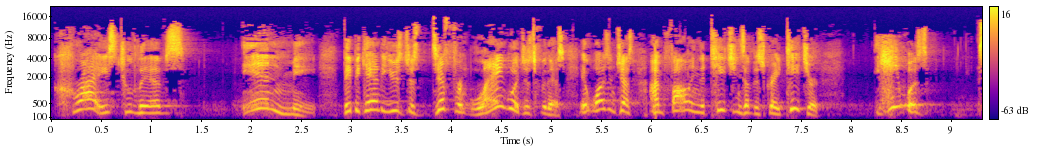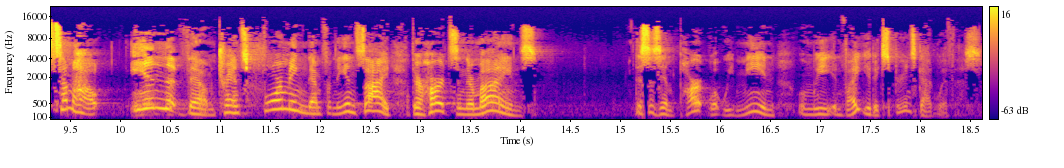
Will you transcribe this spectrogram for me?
Christ who lives in me. They began to use just different languages for this. It wasn't just, I'm following the teachings of this great teacher. He was somehow in them, transforming them from the inside, their hearts and their minds. This is in part what we mean when we invite you to experience God with us.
